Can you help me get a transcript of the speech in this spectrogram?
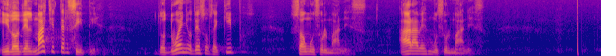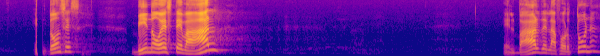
Y los del Manchester City, los dueños de esos equipos, son musulmanes, árabes musulmanes. Entonces, vino este Baal, el Baal de la fortuna,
